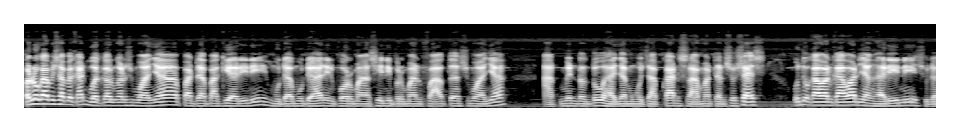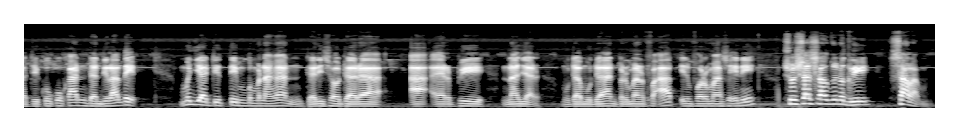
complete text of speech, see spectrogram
Perlu kami sampaikan buat kawan-kawan semuanya pada pagi hari ini mudah-mudahan informasi ini bermanfaat semuanya. Admin tentu hanya mengucapkan selamat dan sukses untuk kawan-kawan yang hari ini sudah dikukuhkan dan dilantik menjadi tim pemenangan dari saudara ARB Najar. Mudah-mudahan bermanfaat informasi ini. Sukses selalu untuk negeri. Salam.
